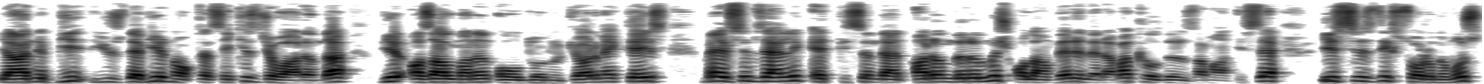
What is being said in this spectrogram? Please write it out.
yani bir, %1.8 civarında bir azalmanın olduğunu görmekteyiz. Mevsimsellik etkisinden arındırılmış olan verilere bakıldığı zaman ise işsizlik sorunumuz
